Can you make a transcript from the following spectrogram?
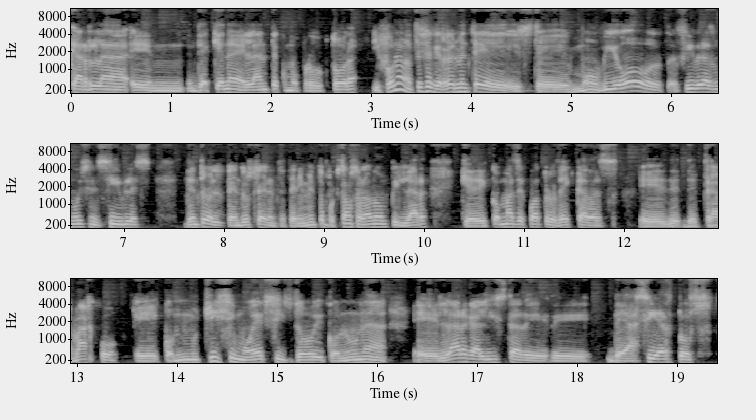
Carla en, de aquí en adelante como productora, y fue una noticia que realmente este, movió fibras muy sensibles dentro de la industria del entretenimiento, porque estamos hablando de un pilar que dedicó más de cuatro décadas eh, de, trabajo, eh, con muchísimo éxito y con una eh, larga lista de, de aciertos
